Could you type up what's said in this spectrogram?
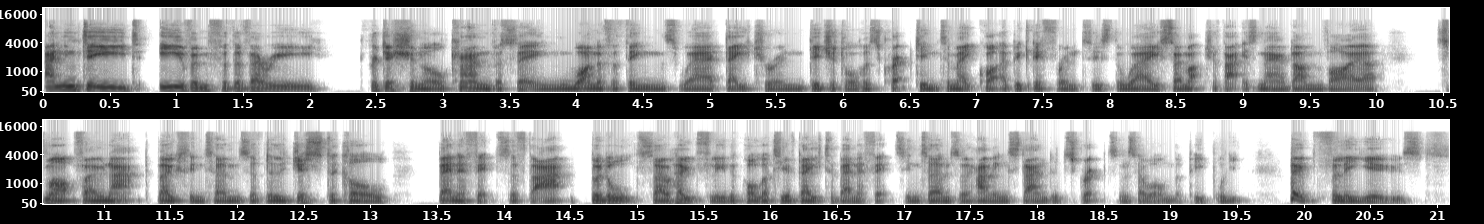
And indeed, even for the very traditional canvassing, one of the things where data and digital has crept in to make quite a big difference is the way so much of that is now done via smartphone app, both in terms of the logistical benefits of that, but also hopefully the quality of data benefits in terms of having standard scripts and so on that people hopefully use.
